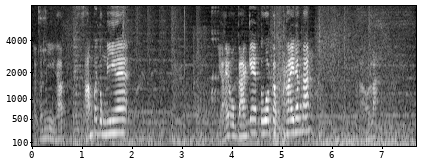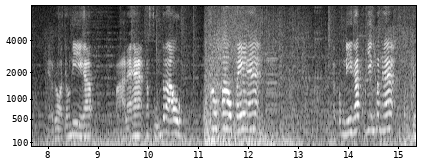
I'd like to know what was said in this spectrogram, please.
แล้วก็นี่ครับซ้ำไปตรงนี้ฮะอย่าให้โอกาสแก้ตัวกับใครทั้งนั้น รอเจ้านี่ครับ มาแล้วฮะกระสุนเราเข้าเป้าเป๊ะฮะแล้วตรงนี้ครับยิงมันฮะโอ้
